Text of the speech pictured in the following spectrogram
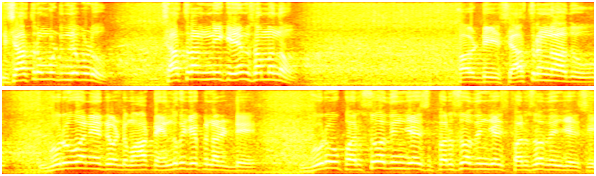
నీ శాస్త్రం పుట్టింది ఎప్పుడు? శాస్త్రానికి నీకు ఏం సంబంధం? కాబట్టి శాస్త్రం కాదు గురువు అనేటువంటి మాట ఎందుకు చెప్పినారంటే గురువు పరిశోధన చేసి పరిశోధన చేసి పరిశోధన చేసి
